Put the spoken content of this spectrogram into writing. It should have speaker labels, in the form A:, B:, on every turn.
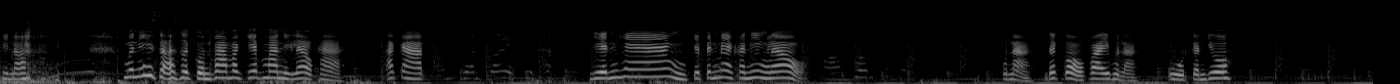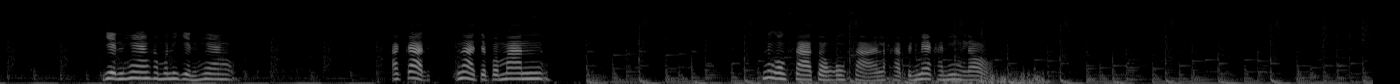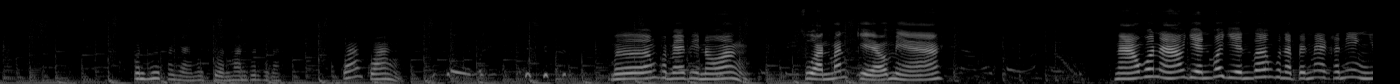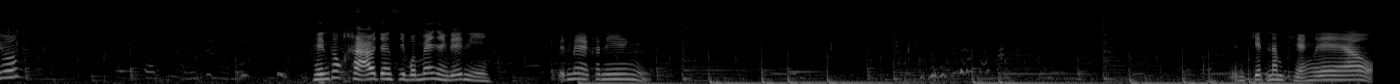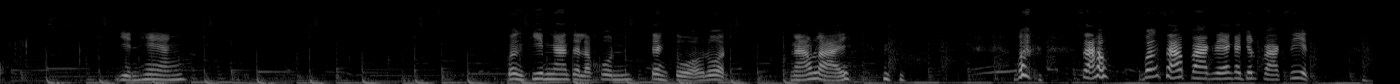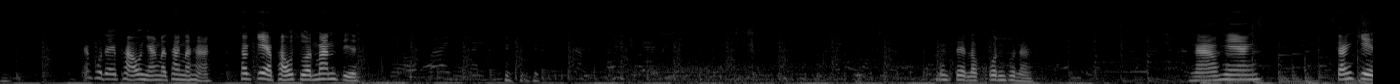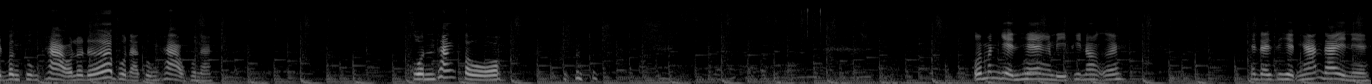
A: พี่น้องเมื่อนี้สาวสกลฟ้ามาเก็บมันอีกแล้วค่ะ อากาศ เย็นแห้งจะเป็นแม่คันนิ่งแล้วคุณน่ะ ได้ก่อไฟคุณน่ะ อูดกันอยู่เย็นแห้งค่ะเมื่อนี้เย็นแห้ง อากาศน่าจะประมาณหนึ่งองศาสององศาแล้วค่ะ เป็นแม่คันนิ่งแล้ว เพิ่นฮือพยายมันสวนมันเพิ่นพุ่นะกว้างกว้างเมืองพ่อแม่พี่น้อง สวนมันแก้วแหมหนาวว่าหนาวเย็นว่าเย็นเบิ้งพุ่นน่ะเป็นแม่คะนิ่งอยู่เห็นขาวๆจังสีบ่แม่อย่างได้นี่ เป็นแม่คะนิ่งเป็นเก็ดน้ำแข็งแล้ว เย็นแห้ง เบิ่งทีมงานแต่ละคนแต่งตัวเอดหนาวหลาย เบิ่งสาวเบิ่งสาวปากแดงกันจนปากซีดนั่นผู้ใดเผาหยังละทั้งนะฮะเท่าแก่เผาสวนมันติเบิ่งแต่ละคนพุ่นน่ะหนาวแห้งสังเกตเบิ่งถุงเท้าแล้วเด้อพุ่นน่ะถุงเท้าพุ่นน่ะคนทั้งโต โอ้ยมันเย็นแห้งดีพี่น้องเอ้ยให้ได้สิเหตุงานได้เนี่ย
